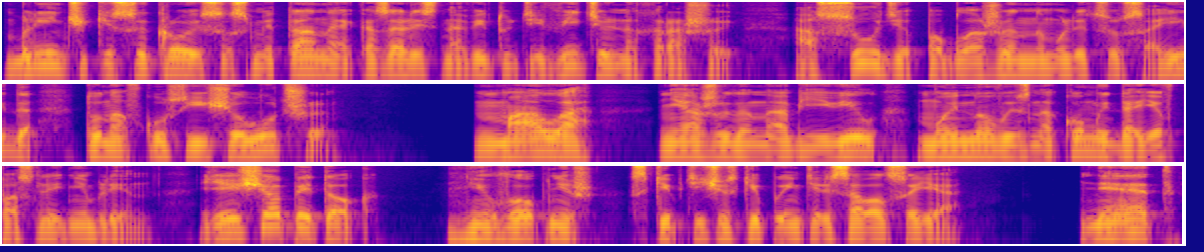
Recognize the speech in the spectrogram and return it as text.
Блинчики с икрой и со сметаной оказались на вид удивительно хороши, а судя по блаженному лицу Саида, то на вкус еще лучше. «Мало!» — неожиданно объявил мой новый знакомый, доев последний блин. «Еще пяток!» «Не лопнешь?» — скептически поинтересовался я. «Нет,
